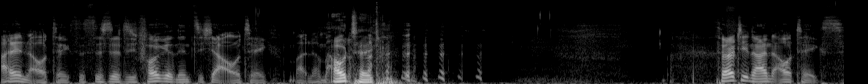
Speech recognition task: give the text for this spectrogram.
Allen Outtakes. Das ist die Folge nennt sich ja Outtake, meiner Meinung nach. Outtake. 39 Outtakes.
